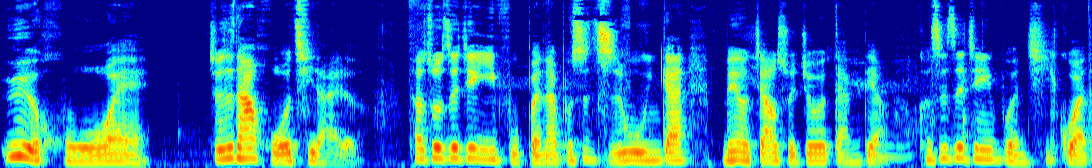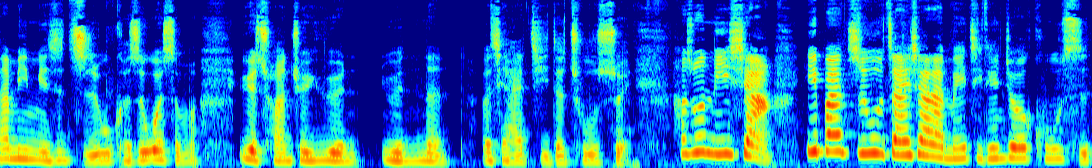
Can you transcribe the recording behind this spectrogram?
越活，诶就是它活起来了。他说：“这件衣服本来不是植物，应该没有浇水就会干掉。可是这件衣服很奇怪，它明明是植物，可是为什么越穿却越越嫩，而且还挤得出水？”他说：“你想，一般植物摘下来没几天就会枯死，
